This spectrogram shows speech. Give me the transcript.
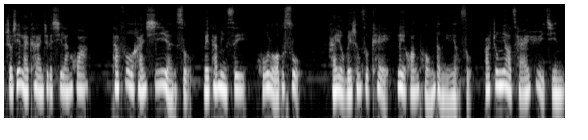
首先来看这个西兰花，它富含硒元素。维他命 C、胡萝卜素，还有维生素 K、类黄酮等营养素。而中药材郁金，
